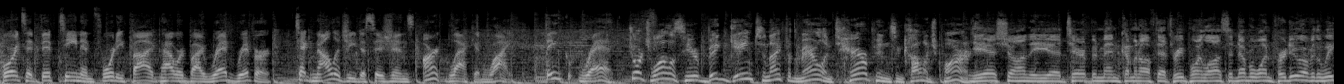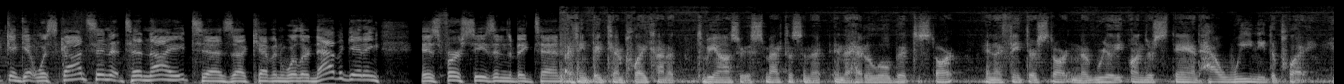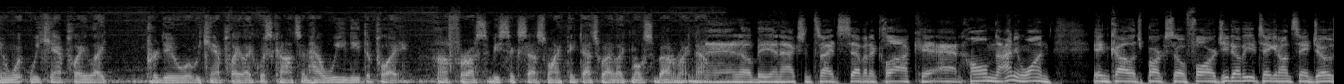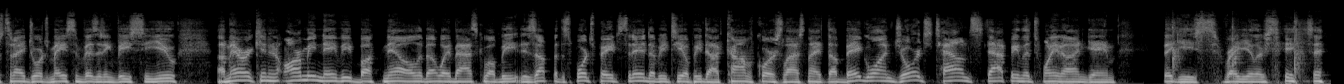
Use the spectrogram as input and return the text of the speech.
Sports at 15 and 45, powered by Red River. Technology decisions aren't black and white. Think red. George Wallace here. Big game tonight for the Maryland Terrapins in College Park. Yeah, Sean, the uh, Terrapin men coming off that three point loss at number one Purdue over the weekend get Wisconsin tonight as uh, Kevin Willard navigating his first season in the Big Ten. I think Big Ten play kind of, to be honest with you, smacked us in the in the head a little bit to start, and I think they're starting to really understand how we need to play. You know, we, we can't play like Purdue or we can't play like Wisconsin, how we need to play uh, for us to be successful. I think that's what I like most about them right now. And it'll be in action tonight, 7 o'clock at home, 91 in College Park so far. GW taking on St. Joe's tonight. George Mason visiting VCU. American and Army, Navy, Bucknell. The Beltway basketball beat is up at the sports page today at WTOP.com. Of course, last night, the big one, Georgetown snapping the 29 game Big East regular season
